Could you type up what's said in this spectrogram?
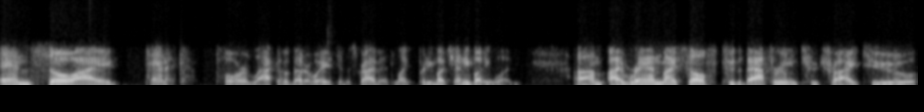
and so I panic, for lack of a better way to describe it, like pretty much anybody would. Um, I ran myself to the bathroom to try to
